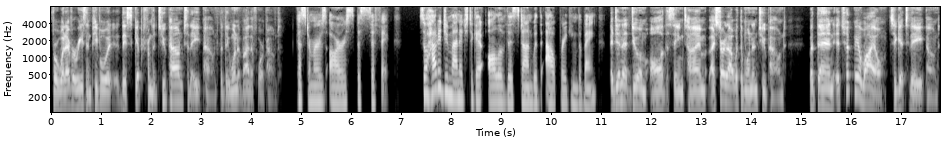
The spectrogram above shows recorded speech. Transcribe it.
for whatever reason. People would, they skipped from the two pound to the eight pound, but they wouldn't buy the four pound. Customers are specific. So, how did you manage to get all of this done without breaking the bank? I didn't do them all at the same time. I started out with the one and two pound, but then it took me a while to get to the eight pound.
